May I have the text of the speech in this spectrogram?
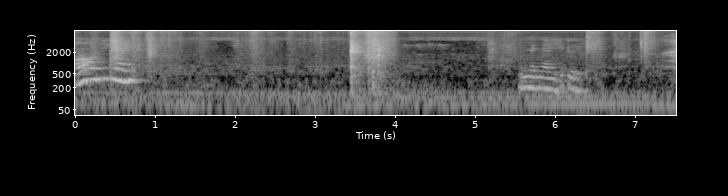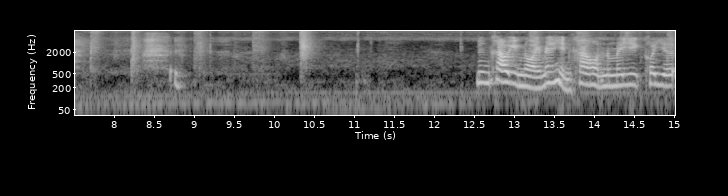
อ๋อ นี่ไงมันยังไงเอ่ย นึ่งข้าวอีกหน่อยแม่เห็นข้าวมันไม่ค่อยเยอะ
